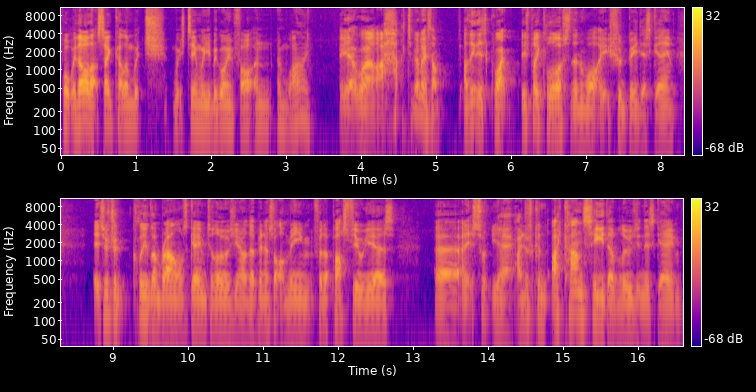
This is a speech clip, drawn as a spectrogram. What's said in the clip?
But with all that said, Callum, which which team will you be going for, and, and why? Yeah, well, to be honest, I'm I think it's quite it's probably closer than what it should be this game. It's such a Cleveland Browns game to lose. You know, they've been a sort of meme for the past few years, uh, and it's yeah. I just can I can see them losing this game,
